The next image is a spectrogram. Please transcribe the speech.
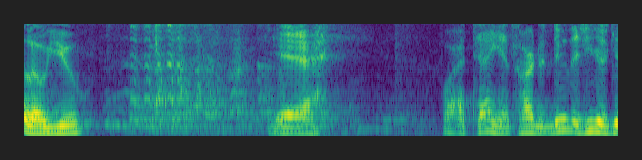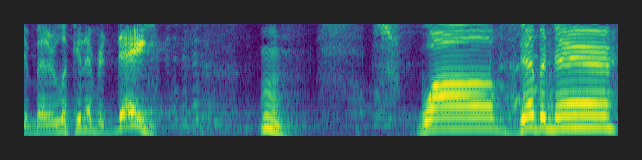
Hello, you. yeah. Boy, I tell you, it's hard to do this. You just get better looking every day. Mm. Suave, debonair,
